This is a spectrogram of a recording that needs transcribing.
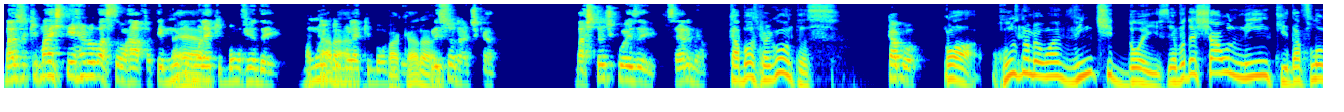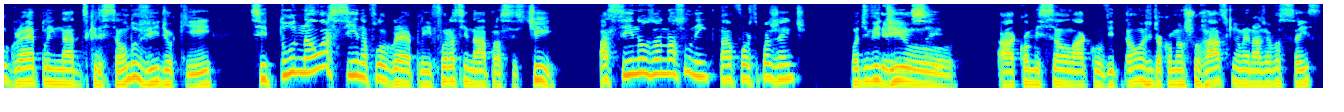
mas o que mais tem é renovação, Rafa. Tem muito é. moleque bom vindo aí. Pra muito caralho, moleque bom vindo. Impressionante, cara. Bastante coisa aí. Sério mesmo. Acabou as perguntas? Acabou. Ó, Who's Number One 22. Eu vou deixar o link da Flow Grappling na descrição do vídeo aqui. Se tu não assina Flow Grappling e for assinar para assistir, assina usando nosso link, tá? Força pra gente. Vou dividir o, a comissão lá com o Vitão. A gente vai comer um churrasco em homenagem a vocês.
